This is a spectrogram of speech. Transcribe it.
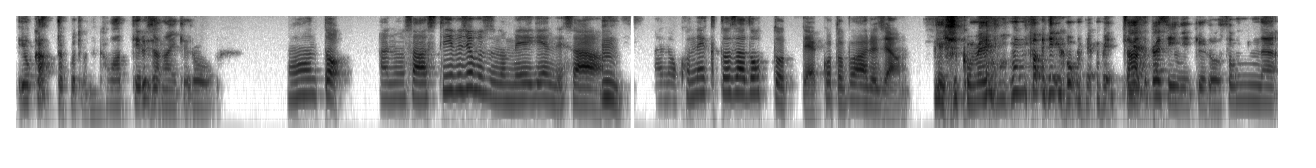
良かったことに変わってるじゃないけど。ほんと。あのさ、スティーブ・ジョブズの名言でさ、うん。あの、コネクト・ザ・ドットって言葉あるじゃん。ごめん、ほんまにごめん。めっちゃ恥ずかしいねんけど、そんな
